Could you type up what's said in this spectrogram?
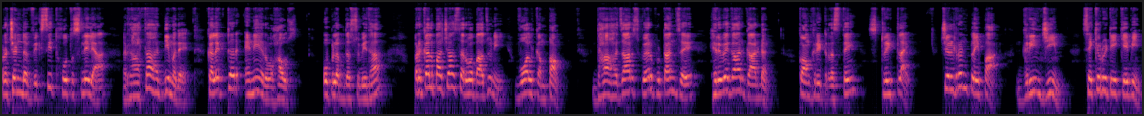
प्रचंड विकसित होत असलेल्या राहता हद्दीमध्ये collector N A row house उपलब्ध सुविधा प्रकल्पाच्या सर्व बाजूनी वॉल कंपाऊंड दहा हजार स्क्वेअर फुटांचे हिरवेगार गार्डन कॉन्क्रीट रस्ते street light children play park green gym security cabin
